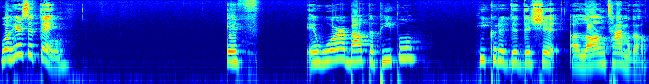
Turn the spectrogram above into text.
well, here's the thing. If it were about the people, he could have did this shit a long time ago.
